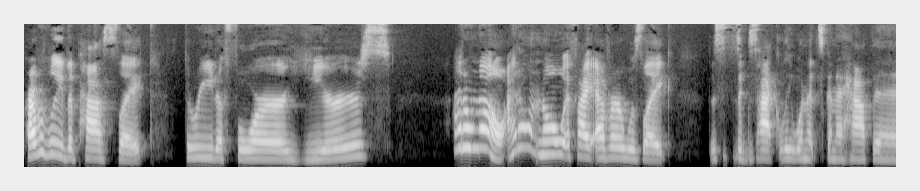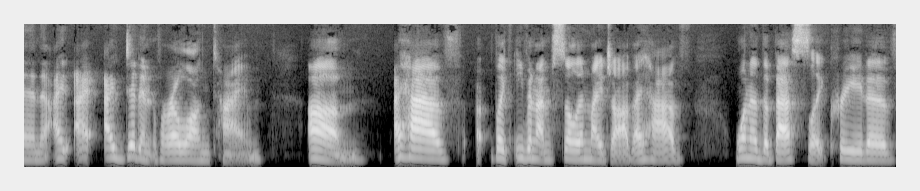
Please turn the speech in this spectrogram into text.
probably the past like three to four years. I don't know. I don't know if I ever was like, this is exactly when it's going to happen. I, I, I didn't for a long time. Um, I have uh, like even I'm still in my job. I have one of the best like creative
